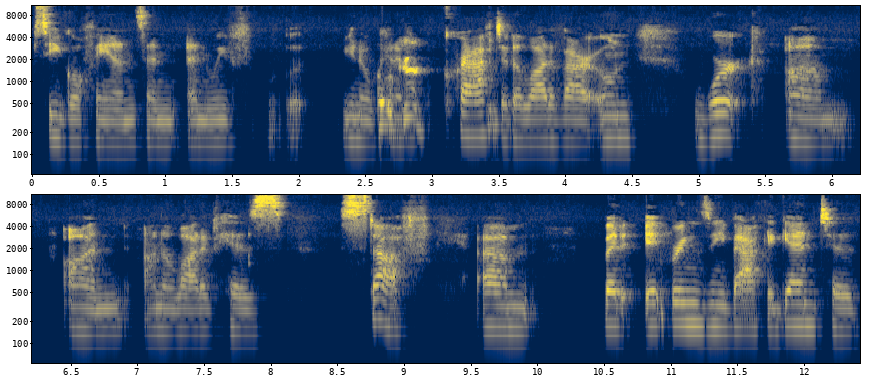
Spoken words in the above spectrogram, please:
Siegel fans, and and we've you know kind oh, of crafted a lot of our own work um, on on a lot of his stuff. Um, but it brings me back again to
